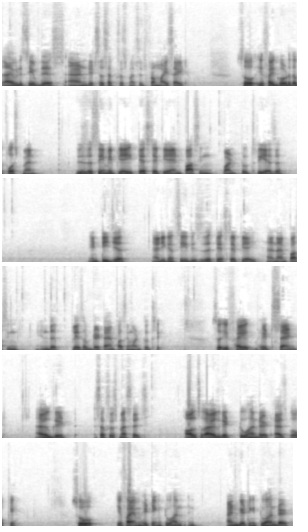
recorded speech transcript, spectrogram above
I have received this and it's a success message from my side. So if I go to the postman, this is the same API, test API and passing 1, 2, 3 as a integer and you can see this is a test API and I'm passing in the place of data I'm passing 1 2 3 so if I hit send I will get a success message. Also I will get 200 as OK so if I am hitting 200 and getting 200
